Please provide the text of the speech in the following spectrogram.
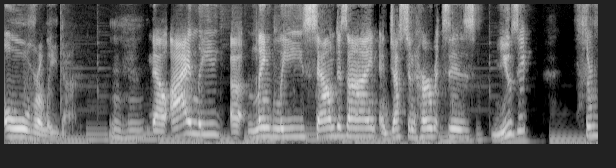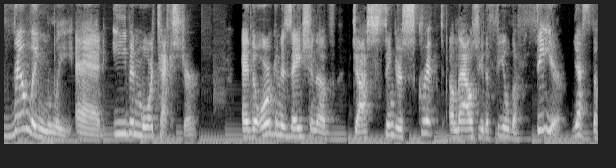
overly done. Mhm. Now, I Lee, uh, Ling Lee's sound design and Justin Hurwitz's music thrillingly add even more texture. And the organization of Josh Singer's script allows you to feel the fear, yes, the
